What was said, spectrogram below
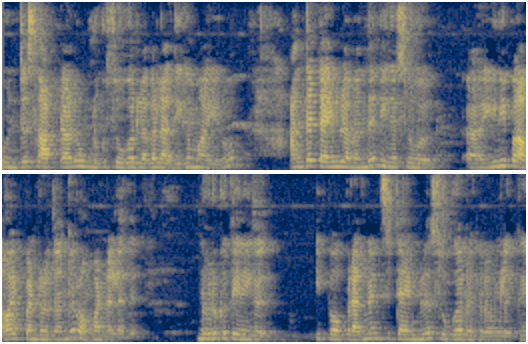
கொஞ்சம் சாப்பிட்டாலும் உங்களுக்கு சுகர் லெவல் அதிகமாயிரும். அந்த டைமில் வந்து நீங்கள் சு இனிப்பை அவாய்ட் பண்ணுறது வந்து ரொம்ப நல்லது. நொறுக்கு தேனிகள். இப்போ ப்ரெக்னென்சி டைமில் சுகர் இருக்கிறவங்களுக்கு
